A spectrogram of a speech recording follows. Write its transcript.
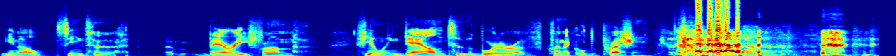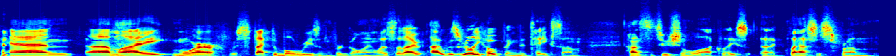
you know, seem to vary from feeling down to the border of clinical depression. and uh, my more respectable reason for going was that I, I was really hoping to take some constitutional law class, uh, classes from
